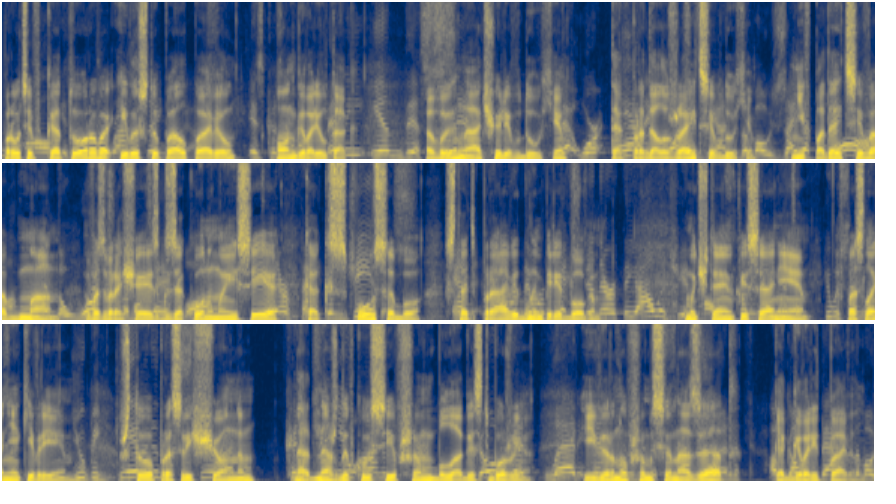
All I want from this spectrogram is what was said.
против которого и выступал Павел. Он говорил так, «Вы начали в духе, так продолжайте в духе, не впадайте в обман, возвращаясь к закону Моисея как способу стать праведным перед Богом». Мы читаем в Писании, в послании к евреям, что просвещенным, однажды вкусившим благость Божью и вернувшимся назад, как говорит Павел,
